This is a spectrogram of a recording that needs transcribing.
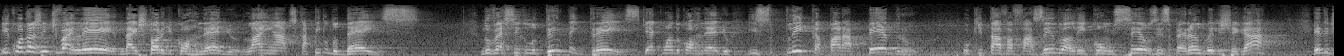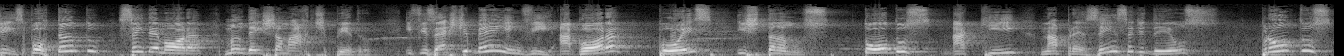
E quando a gente vai ler da história de Cornélio, lá em Atos capítulo 10, no versículo 33, que é quando Cornélio explica para Pedro o que estava fazendo ali com os seus, esperando ele chegar, ele diz: Portanto, sem demora, mandei chamar-te, Pedro, e fizeste bem em vir. Agora, pois, estamos todos aqui na presença de Deus, prontos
